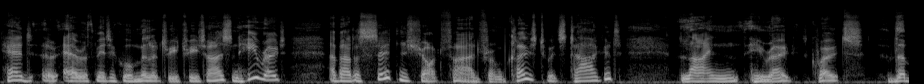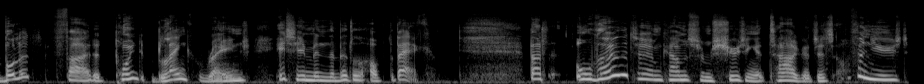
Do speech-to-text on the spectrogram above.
had an arithmetical military treatise, and he wrote about a certain shot fired from close to its target. Line he wrote, quotes, the bullet fired at point blank range hit him in the middle of the back. But although the term comes from shooting at targets, it's often used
